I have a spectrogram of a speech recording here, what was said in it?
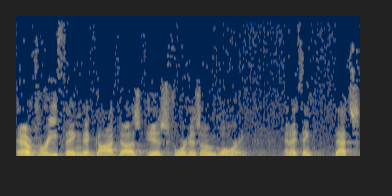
Everything that God does is for his own glory. And I think that's,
